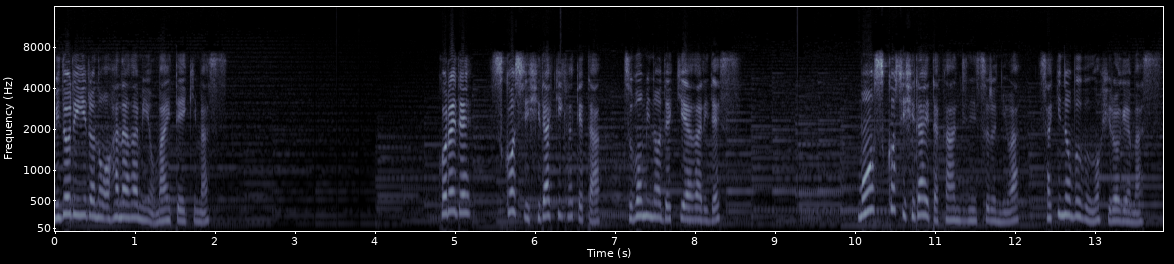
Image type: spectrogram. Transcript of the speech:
緑色のお花紙を巻いていきます。これで少し開きかけたつぼみの出来上がりです。もう少し開いた感じにするには先の部分を広げます。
